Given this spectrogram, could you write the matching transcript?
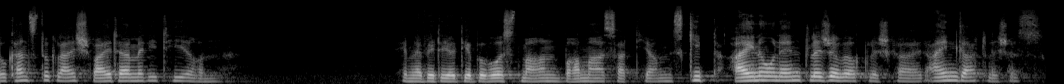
So kannst du gleich weiter meditieren. Immer wieder dir bewusst machen, Brahma Satyam. Es gibt eine unendliche Wirklichkeit, ein göttliches.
